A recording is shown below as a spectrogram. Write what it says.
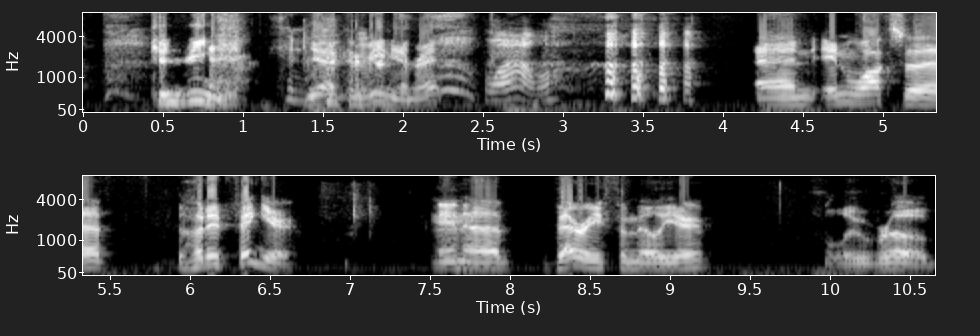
Convenient. yeah, convenient, right? Wow. And in walks a hooded figure in Hmm. a very familiar blue robe.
